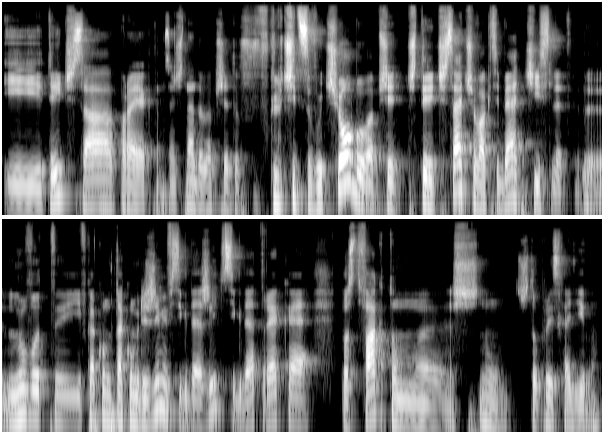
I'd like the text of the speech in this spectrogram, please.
и 3 часа проектам. Значит, надо вообще-то включиться в учебу, вообще 4 часа, чувак, тебя отчислят. Э, ну вот и в каком-то таком режиме всегда жить, всегда трекая постфактум, э, ну, что происходило.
